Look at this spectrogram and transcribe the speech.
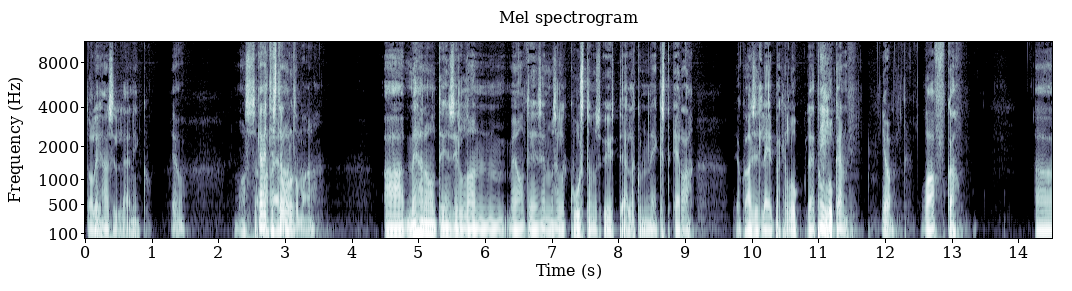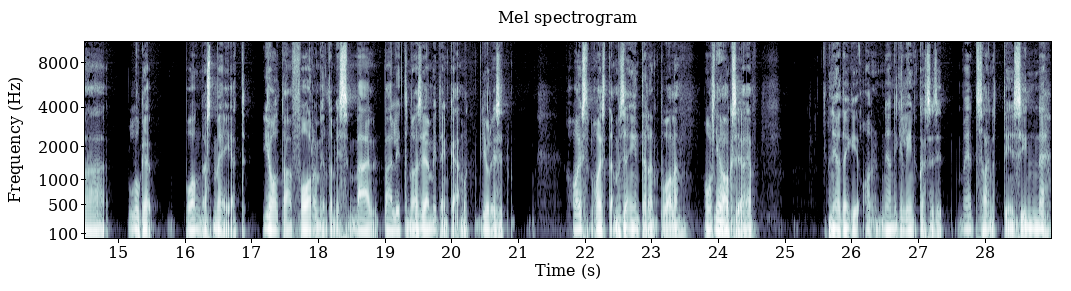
Tuo oli ihan silleen niinku Joo. Massa Kävitte sitten ulkomailla? Uh, mehän oltiin silloin, me oltiin semmoisella kustannusyhtiöllä kuin Next Era, joka on siis Lu- Laidback Niin. Luken Joo. lafka. Uh, Luke pongas meidät joltain foorumilta, missä mä en, mä en liittynyt asiaan mitenkään, mutta Juri sit hoisi hois tämmöisen internetpuolen mustauksia ja ne jotenkin, on, ne jotenkin linkkasi ja sit meidät sainattiin sinne.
